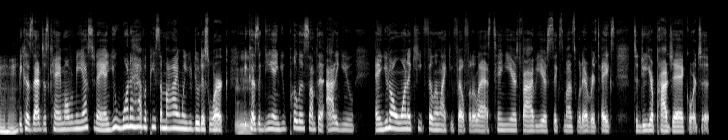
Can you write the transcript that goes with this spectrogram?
Mhm. because that just came over me yesterday. And you want to have a peace of mind when you do this work Mm. because again, you pulling something out of you and you don't want to keep feeling like you felt for the last 10 years, 5 years, 6 months, whatever it takes to do your project or to,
